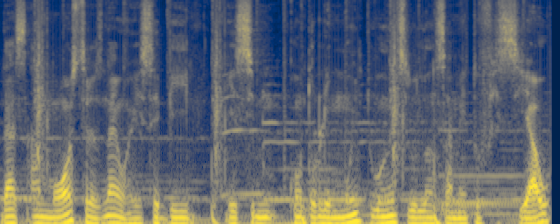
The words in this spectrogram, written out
das amostras, né? Eu recebi esse controle muito antes do lançamento oficial.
